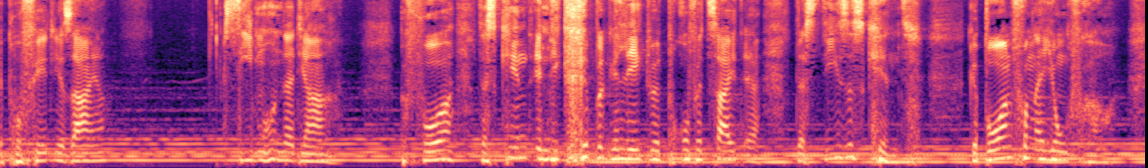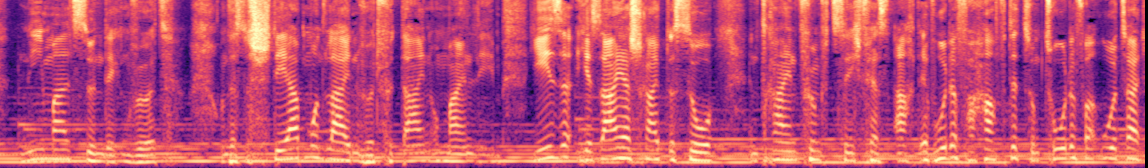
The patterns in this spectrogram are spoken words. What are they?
Der Prophet Jesaja, 700 Jahre bevor das Kind in die Krippe gelegt wird, prophezeit er, dass dieses Kind, geboren von einer Jungfrau, niemals sündigen wird und dass es sterben und leiden wird für dein und mein Leben. Jesaja schreibt es so in 53, Vers 8. Er wurde verhaftet, zum Tode verurteilt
